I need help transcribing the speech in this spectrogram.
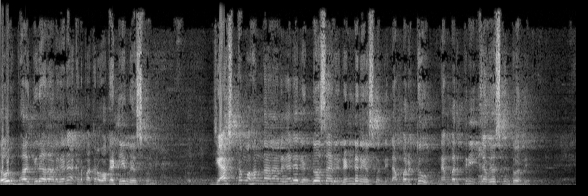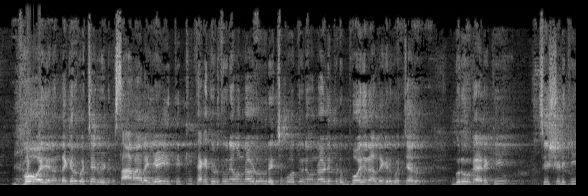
దౌర్భాగ్యురాలు అనగానే అక్కడ పక్కన ఒకటి అని వేసుకుంది. జ్యేష్ఠ మొహన్ దాన అనగానే రెండోసారి రెండని వేసుకుంది. నెంబర్ టూ నెంబర్ త్రీ ఇలా వేసుకుంటోంది. భోజనం దగ్గరకు వచ్చారు వీళ్ళు. స్నానాలు అయ్యాయి తిట్లు తెగ తిడుతూనే ఉన్నాడు రెచ్చిపోతూనే ఉన్నాడు. ఇప్పుడు భోజనాల దగ్గరకు వచ్చారు. గురువు గారికి శిష్యుడికి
